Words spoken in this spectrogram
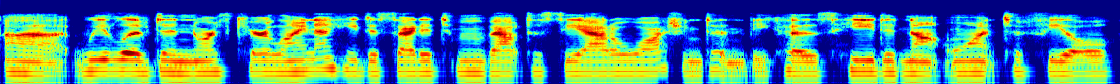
uh, we lived in North Carolina. He decided to move out to Seattle, Washington, because he did not want to feel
